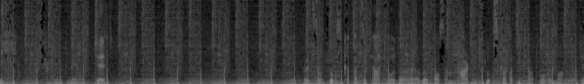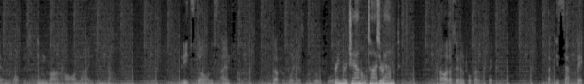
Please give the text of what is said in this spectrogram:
Nicht fucking Net. Jet. Redstone Fluxkapazitator, da wird aus einem Hardened Fluxkapazitator gemacht. Der brauche ich Invar. Oh nein, Invar. Leadstone ist einfach. Dafür brauche ich erstmal Sulfur. Bring your channel timer out. Oh, da ist der Neutroker weg. Da ist er weg.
